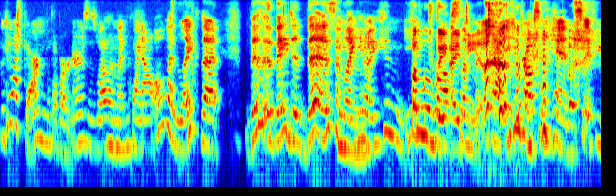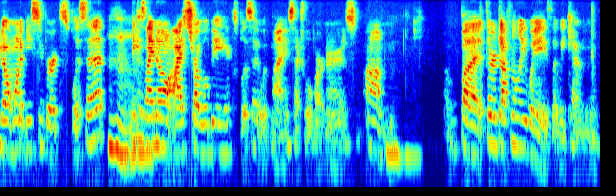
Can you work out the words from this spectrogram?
we can watch porn with our partners as well, and like Mhm. point out, oh, I like that this they did this, and like you Mhm. know, you can you Fun can little drop date some idea. yeah, you can drop some hints if you don't want to be super explicit, Mhm. because I know I struggle being explicit with my sexual partners. Um, but there are definitely ways that we can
